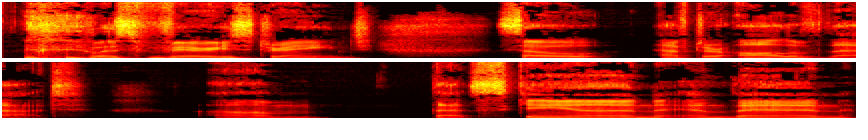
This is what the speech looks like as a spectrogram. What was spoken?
it was very strange. So after all of that, um, that scan and then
